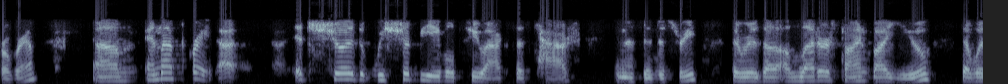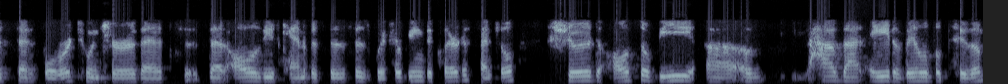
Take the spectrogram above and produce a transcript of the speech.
program. Um, and that's great. Uh, it should we should be able to access cash in this industry. There was a, a letter signed by you that was sent forward to ensure that that all of these cannabis businesses, which are being declared essential, should also be uh, have that aid available to them.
